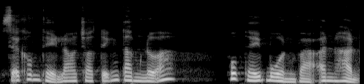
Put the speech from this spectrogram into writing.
Sẽ không thể lo cho tĩnh tâm nữa. Phúc thấy buồn và ân hận.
